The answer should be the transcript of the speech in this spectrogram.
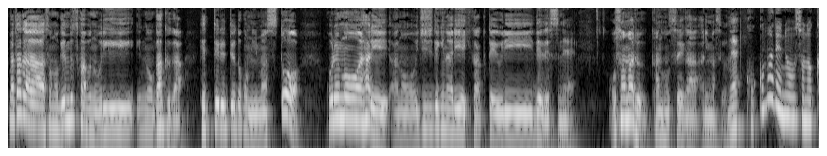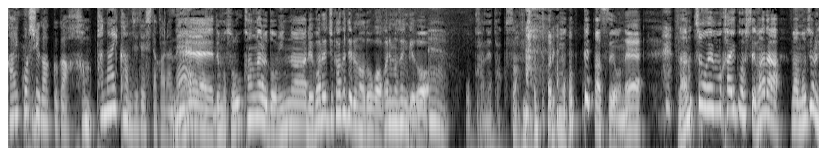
まあ、ただ、その現物株の売りの額が減ってるっていうところを見ますと、これもやはり、あの、一時的な利益確定売りでですね、収まる可能性がありますよね。ここまでのその買い越し額が半端ない感じでしたからね。ねえ、でもそれを考えるとみんなレバレッジかけてるのはどうかわかりませんけど、ええお金たくさんやっぱり持ってますよね。何兆円も開口して、まだ、まあもちろん、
